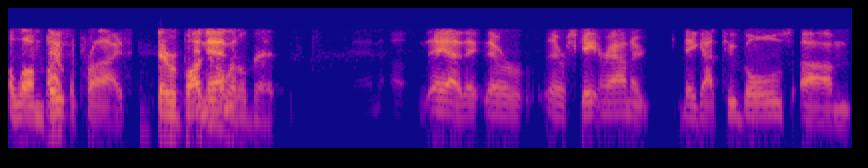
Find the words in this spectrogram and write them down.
alum by they, surprise. They were buzzing then, a little bit. Yeah, they they were they were skating around. They got two goals, um,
